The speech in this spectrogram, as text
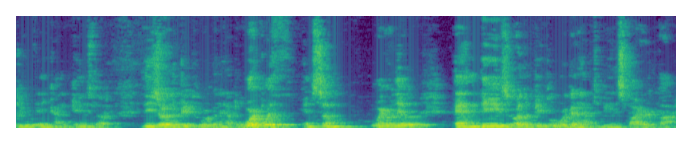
do any kind of game stuff. These are the people we're going to have to work with in some way or the other, and these are the people we're going to have to be inspired by,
